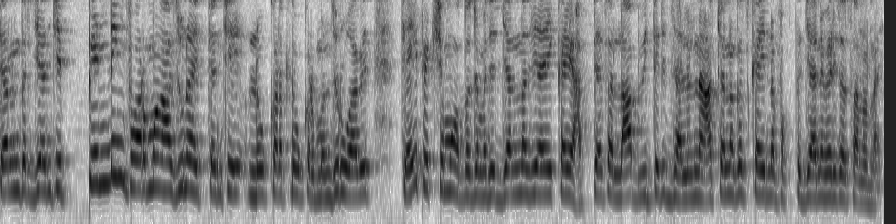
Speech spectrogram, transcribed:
त्यानंतर ज्यांचे पेंडिंग फॉर्म अजून आहेत त्यांचे लवकरात लवकर मंजूर व्हावेत. त्याहीपेक्षा महत्त्वाचे म्हणजे ज्यांना जे आहे काही हप्त्याचा लाभ वितरित झालेला नाही अचानकच काही ना फक्त जानेवारीचा चाला नाही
